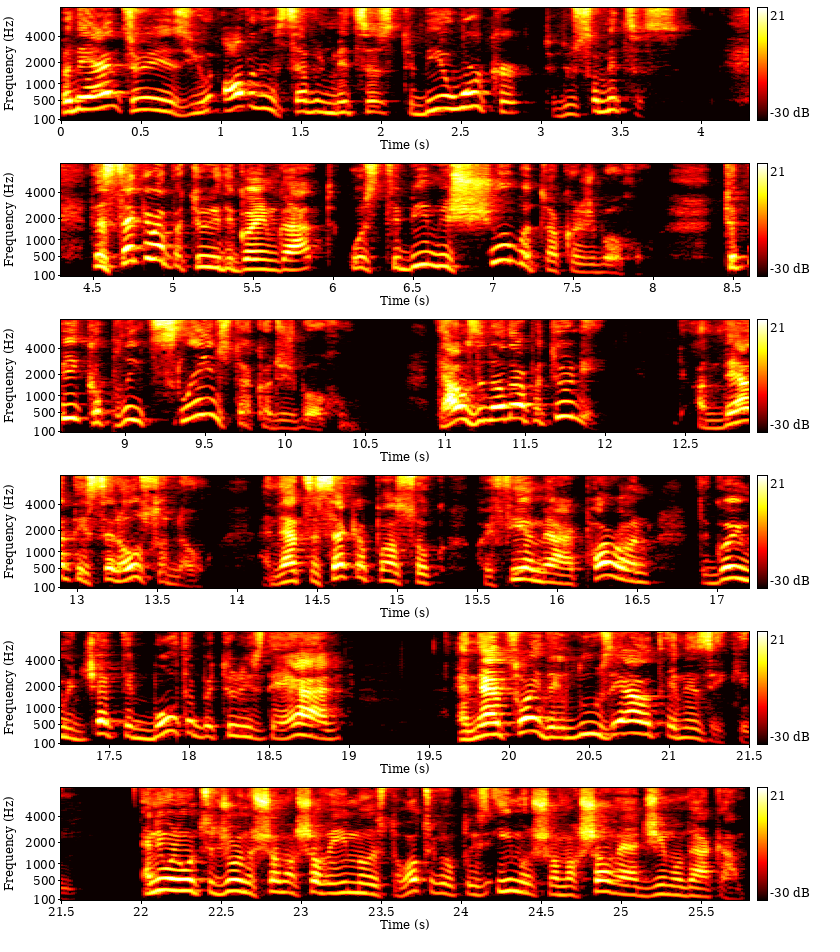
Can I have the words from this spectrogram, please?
But the answer is you offered them seven mitzvahs to be a worker, to do some mitzvahs. The second opportunity the Goyim got was to be Mishuba to HaKadosh to be complete slaves to HaKadosh Baruch. That was another opportunity. On that they said also no. And that's the second pasuk, Hoifia Me'ar Paron, the Goyim rejected both opportunities they had, and that's why they lose out in Ezekiel. Anyone who wants to join the Shomach Shava email list to WhatsApp, please email shomachshava at gmail.com.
